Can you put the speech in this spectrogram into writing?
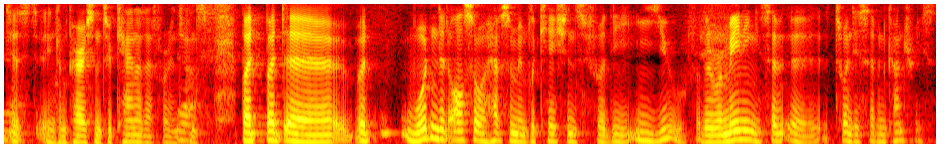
just in comparison to Canada, for instance. Yeah. But but uh, but wouldn't it also have some implications for the EU, for the remaining seven, uh, 27 countries?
